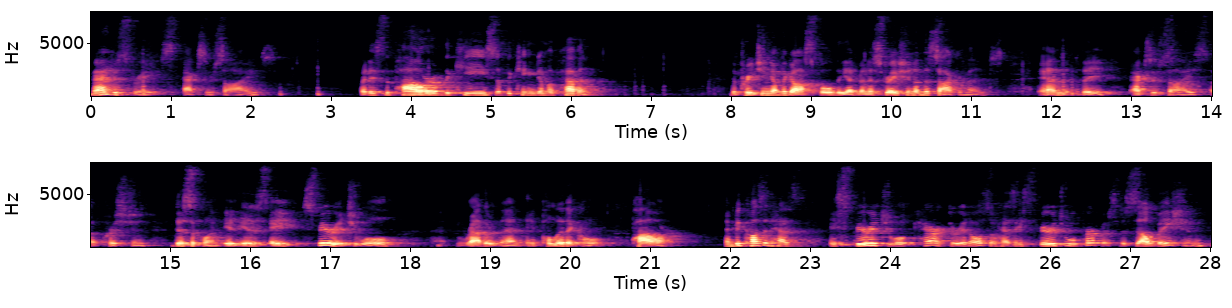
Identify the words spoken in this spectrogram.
magistrates exercise, but is the power of the keys of the kingdom of heaven. The preaching of the gospel, the administration of the sacraments, and the exercise of Christian discipline. It is a spiritual rather than a political power. And because it has a spiritual character, it also has a spiritual purpose the salvation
